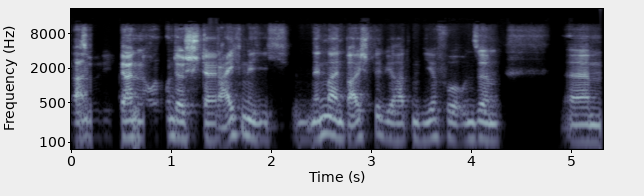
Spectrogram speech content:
Das würde ich gerne unterstreichen. Ich nenne mal ein Beispiel. Wir hatten hier vor unserem ähm,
